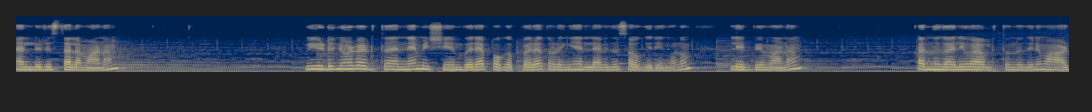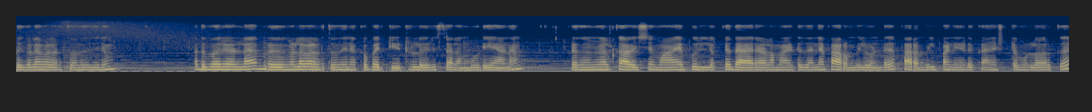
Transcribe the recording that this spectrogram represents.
നല്ലൊരു സ്ഥലമാണ്. വീടിനോടടുത്ത് തന്നെ മിഷ്യമ്പുര പുകപ്പുര തുടങ്ങിയ എല്ലാവിധ സൗകര്യങ്ങളും ലഭ്യമാണ്. കന്നുകാലി വളർത്തുന്നതിനും ആടുകളെ വളർത്തുന്നതിനും അതുപോലെയുള്ള മൃഗങ്ങളെ വളർത്തുന്നതിനൊക്കെ പറ്റിയിട്ടുള്ള ഒരു സ്ഥലം കൂടിയാണ്. മൃഗങ്ങൾക്ക് ആവശ്യമായ പുല്ലൊക്കെ ധാരാളമായിട്ട് തന്നെ പറമ്പിലുണ്ട്. പറമ്പിൽ പണിയെടുക്കാൻ ഇഷ്ടമുള്ളവർക്ക്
